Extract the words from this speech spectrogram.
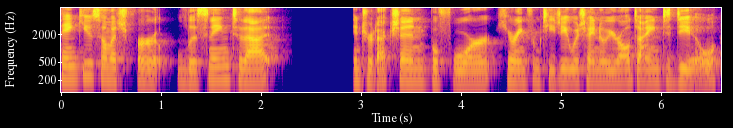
Thank you so much for listening to that introduction before hearing from TJ, which I know you're all dying to do.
